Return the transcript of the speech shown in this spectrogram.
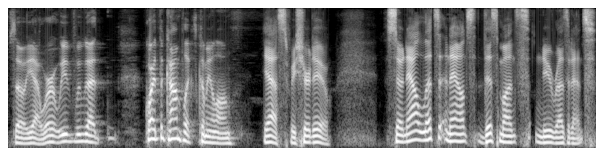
So yeah, we're we've we've got quite the complex coming along. Yes, we sure do. So now let's announce this month's new residents.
